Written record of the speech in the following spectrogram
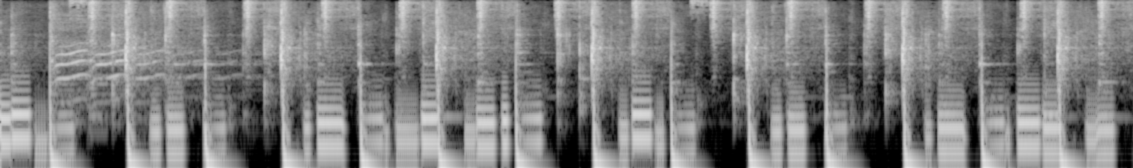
Thank you.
